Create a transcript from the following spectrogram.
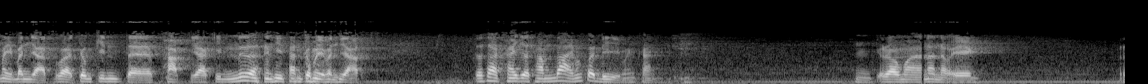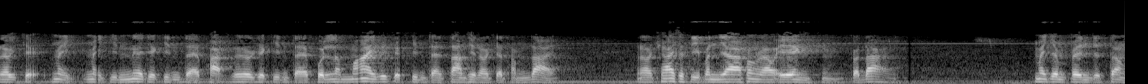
ไม่บัญญัติว่าจงกินแต่ผักอย่ากินเนื้อนี่ท่านก็ไม่บัญญัติ แต่ถ้าใครจะทำได้มันก็ดีเหมือนกันเรามานั่นเอาเอง เราจะไม่ไม่กินเนื้อจะกินแต่ผักหรือเราจะกินแต่ผลไม้หรือจะกินแต่ตามที่เราจะทำได้ เราใช้สติปัญญาของเราเองก็ได้ ไม่จำเป็นจะต้อง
